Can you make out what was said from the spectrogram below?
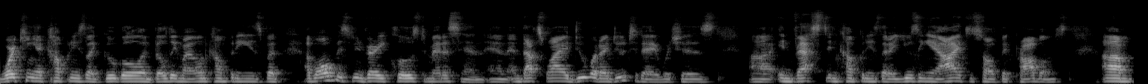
working at companies like Google and building my own companies, but I've always been very close to medicine. And, and that's why I do what I do today, which is uh, invest in companies that are using AI to solve big problems. Um,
